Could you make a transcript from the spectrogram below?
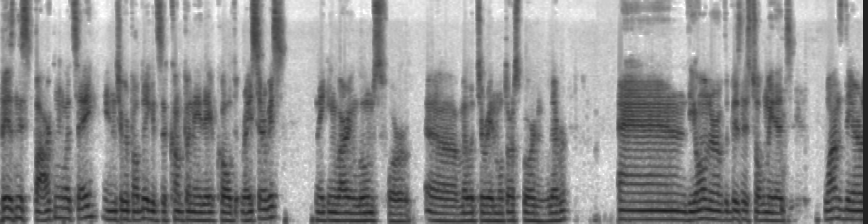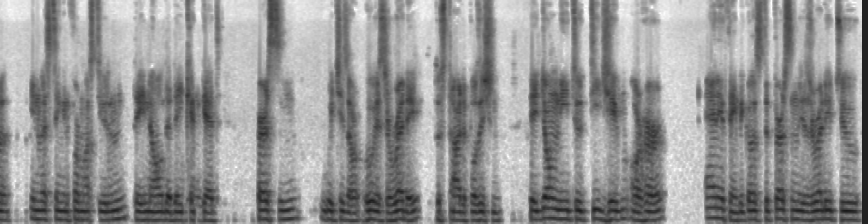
business partner, let's say, in Czech Republic. It's a company they called Ray Service, making wiring looms for uh, military and motorsport and whatever. And the owner of the business told me that once they are investing in Formula Student, they know that they can get person which is or who is ready to start a position. They don't need to teach him or her anything because the person is ready to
